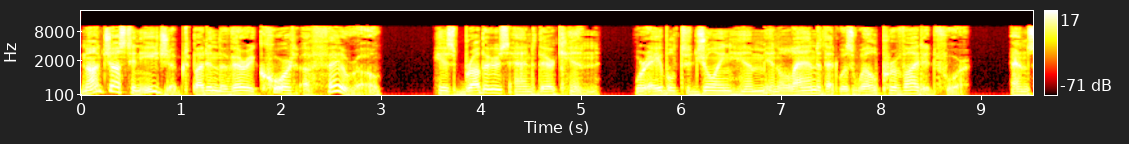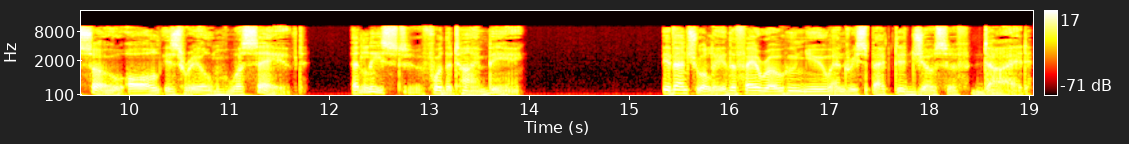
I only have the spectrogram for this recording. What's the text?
not just in Egypt, but in the very court of Pharaoh, his brothers and their kin were able to join him in a land that was well provided for, and so all Israel was saved, at least for the time being. Eventually, the Pharaoh who knew and respected Joseph died,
